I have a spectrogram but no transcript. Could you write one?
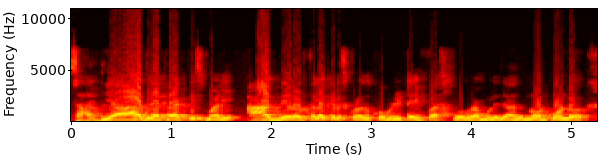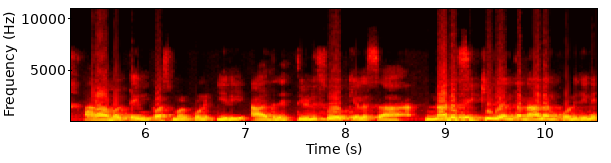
ಸಾಧ್ಯ ಆದ್ರೆ ಪ್ರಾಕ್ಟೀಸ್ ಮಾಡಿ. ಆಗದೆ ಇರೋರು ತಲೆ ಕೆಡಿಸ್ಕೊಳ್ಳೋದಕ್ಕೆ ಹೋಗ್ಬಿಡಿ. ಟೈಮ್ ಪಾಸ್ ಪ್ರೋಗ್ರಾಮ್ಗಳಿದೆ ಅದನ್ನ ನೋಡ್ಕೊಂಡು ಆರಾಮಾಗಿ ಟೈಮ್ ಪಾಸ್ ಮಾಡ್ಕೊಂಡು ಇರಿ. ಆದ್ರೆ ತಿಳಿಸೋ ಕೆಲಸ ನನಗೆ ಸಿಕ್ಕಿದೆ ಅಂತ ನಾನು ಅನ್ಕೊಂಡಿದ್ದೀನಿ.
